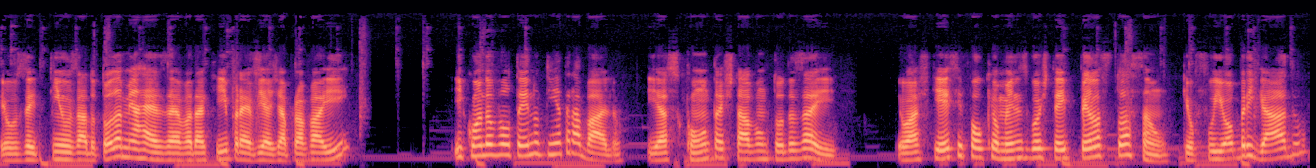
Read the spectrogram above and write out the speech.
Eu usei, tinha usado toda a minha reserva daqui para viajar para Havaí. E quando eu voltei, não tinha trabalho. E as contas estavam todas aí. Eu acho que esse foi o que eu menos gostei pela situação. Que eu fui obrigado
